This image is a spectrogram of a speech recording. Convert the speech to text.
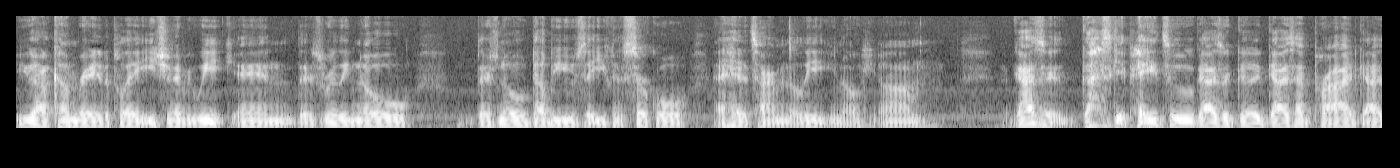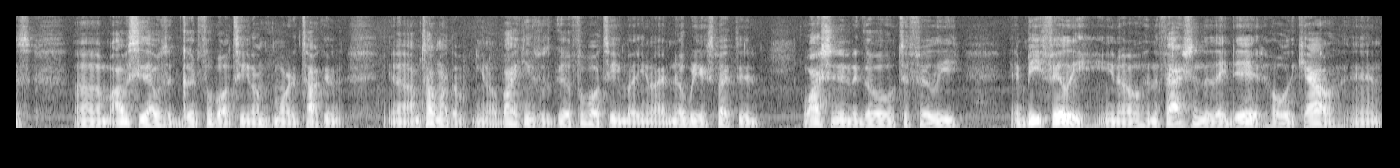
you got to come ready to play each and every week, and there's really no there's no W's that you can circle ahead of time in the league. You know, um, guys are guys get paid too. Guys are good. Guys have pride. Guys, um, obviously that was a good football team. I'm more talking. You know, I'm talking about the you know Vikings was a good football team, but you know nobody expected Washington to go to Philly and beat Philly. You know, in the fashion that they did. Holy cow! And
